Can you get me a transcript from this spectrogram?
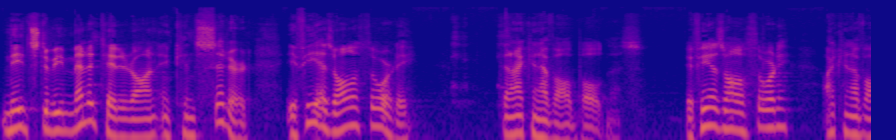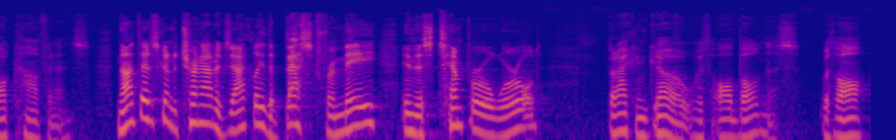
needs to be meditated on and considered. If he has all authority, then I can have all boldness. If he has all authority, I can have all confidence. Not that it's going to turn out exactly the best for me in this temporal world, but I can go with all boldness, with all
